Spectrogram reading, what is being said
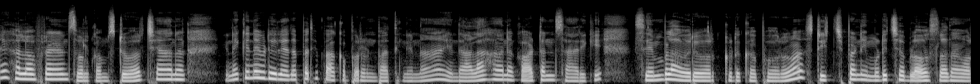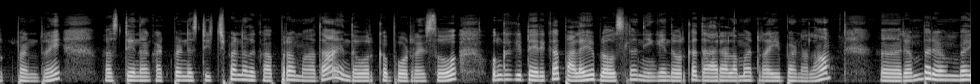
Hi hello friends welcomes to our channel இன்றைக்கி இந்த வீடியோவில் எதை பற்றி பார்க்க போகிறோன்னு பார்த்தீங்கன்னா இந்த அழகான காட்டன் சாரீக்கு சிம்பிளாக ஒரு ஒர்க் கொடுக்க போகிறோம் ஸ்டிச் பண்ணி முடித்த ப்ளவுஸில் தான் ஒர்க் பண்ணுறேன் ஃபஸ்ட்டு நான் கட் பண்ணி ஸ்டிச் பண்ணதுக்கு அப்புறமா தான் இந்த ஒர்க்கை போடுறேன். ஸோ உங்ககிட்ட இருக்க பழைய ப்ளவுஸில் நீங்கள் இந்த ஒர்க்கை தாராளமாக ட்ரை பண்ணலாம். ரொம்ப ரொம்ப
